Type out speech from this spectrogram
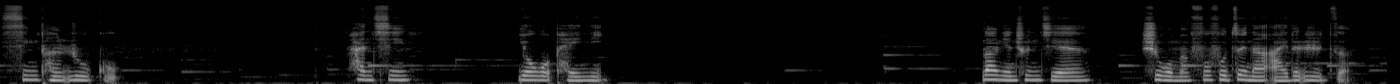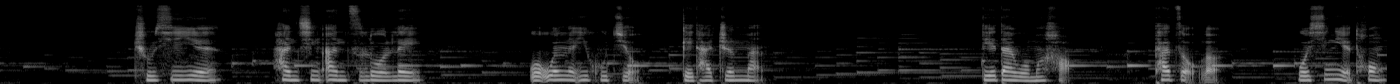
心疼入骨。汉卿，有我陪你。那年春节是我们夫妇最难挨的日子。除夕夜，汉卿暗自落泪，我温了一壶酒给他斟满。爹待我们好，他走了，我心也痛。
